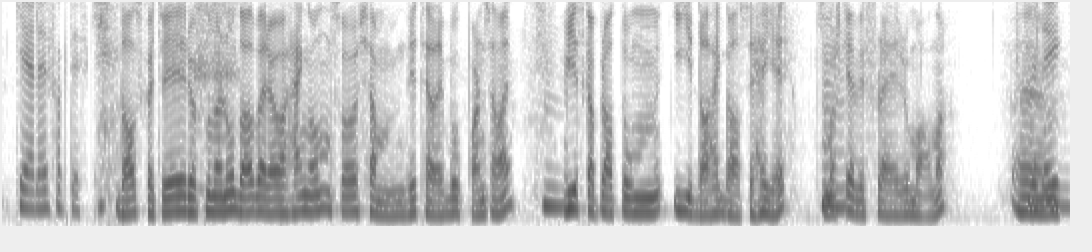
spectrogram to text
ikke heller, faktisk. da skal ikke vi røpe noe mer nå. Da er det bare å henge on, så kommer vi til det i Bokbaren senere. Mm. Vi skal prate om Ida Hegazi Høyer, som har Mm. skrevet flere romaner. Veldig Um,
